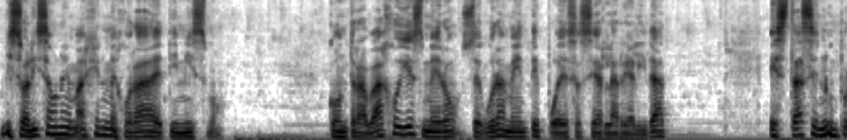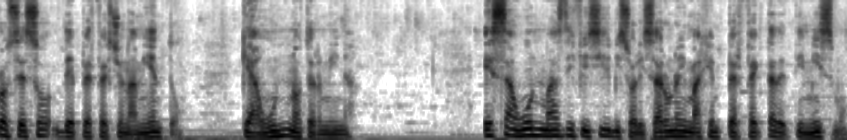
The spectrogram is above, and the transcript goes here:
Visualiza una imagen mejorada de ti mismo. Con trabajo y esmero seguramente puedes hacer la realidad. Estás en un proceso de perfeccionamiento que aún no termina. Es aún más difícil visualizar una imagen perfecta de ti mismo.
